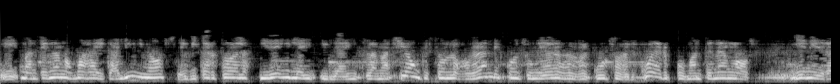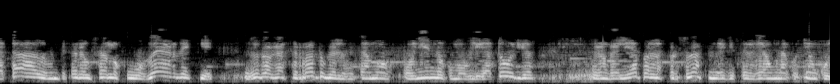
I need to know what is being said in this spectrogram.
eh, mantenernos más alcalinos, evitar toda la acidez y la, y la inflamación, que son los grandes consumidores de recursos del cuerpo, mantenernos bien hidratados, empezar a usar los jugos verdes, que nosotros acá hace rato que los estamos poniendo como obligatorios, pero en realidad para las personas tendría que ser ya una cuestión cultural,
